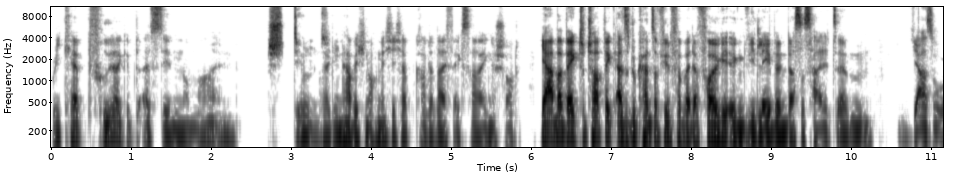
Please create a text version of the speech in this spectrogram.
Recap früher gibt als den normalen. Stimmt. Weil den habe ich noch nicht. Ich habe gerade live extra reingeschaut. Ja, aber back to topic. Also du kannst auf jeden Fall bei der Folge irgendwie labeln, dass es halt, ähm, ja, so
